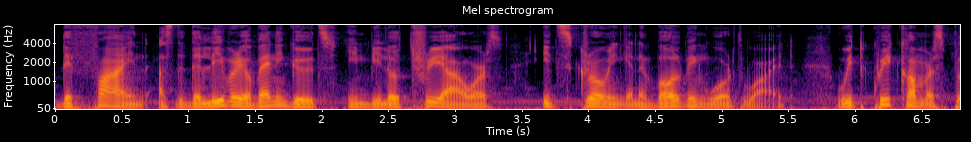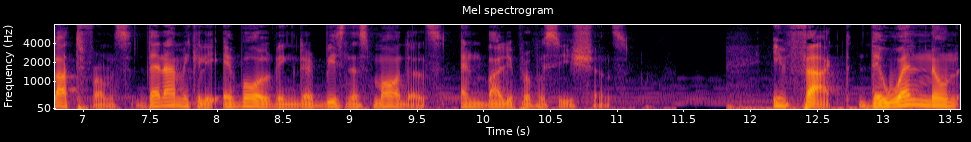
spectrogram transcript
defined as the delivery of any goods in below three hours, it's growing and evolving worldwide, with quick commerce platforms dynamically evolving their business models and value propositions. In fact, the well known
